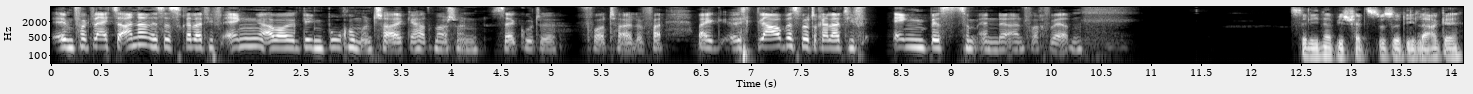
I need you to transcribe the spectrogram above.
im Vergleich zu anderen ist es relativ eng, aber gegen Bochum und Schalke hat man schon sehr gute Vorteile, weil ich glaube, es wird relativ eng bis zum Ende einfach werden. Selina, wie schätzt du so die Lage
